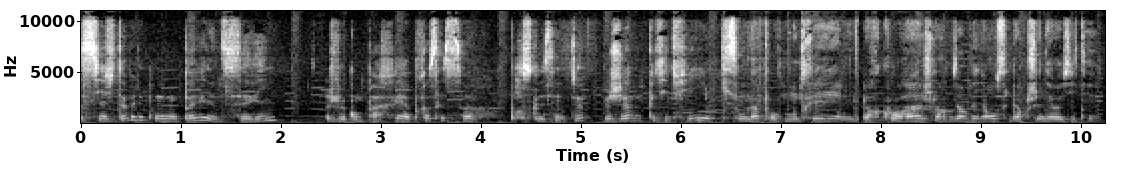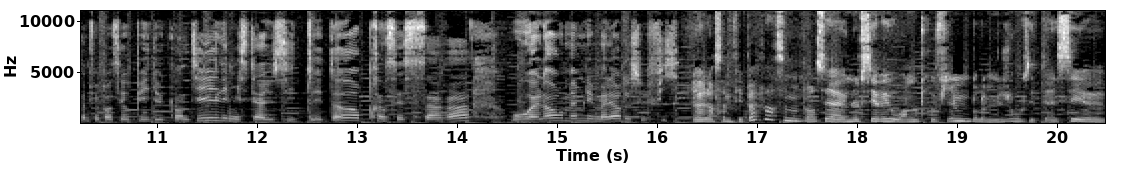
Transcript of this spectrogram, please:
Si je devais le comparer à une série, je le comparerais à Princesse Sarah. Parce que c'est deux jeunes petites filles qui sont là pour montrer leur courage, leur bienveillance et leur générosité. Ça me fait penser au pays de Candy, les mystérieuses idées d'or, Princesse Sarah, ou alors même les malheurs de Sophie. Alors ça me fait pas forcément penser à une autre série ou un autre film dans la mesure où c'était assez euh,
